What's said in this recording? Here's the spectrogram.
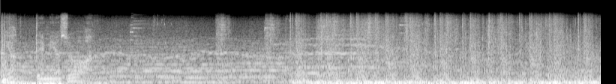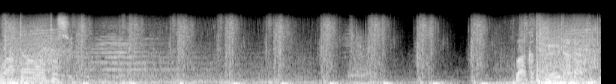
たやってみましょう。綿落とし。分かった。無駄だ。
